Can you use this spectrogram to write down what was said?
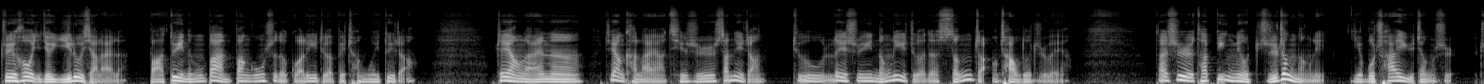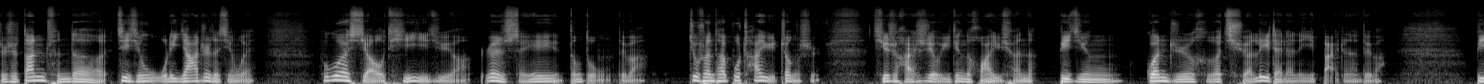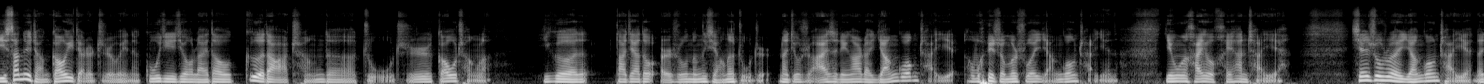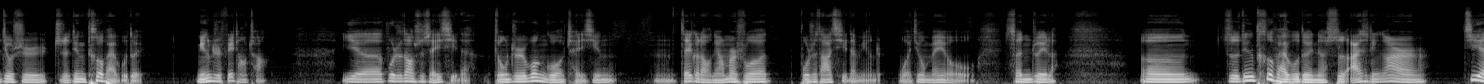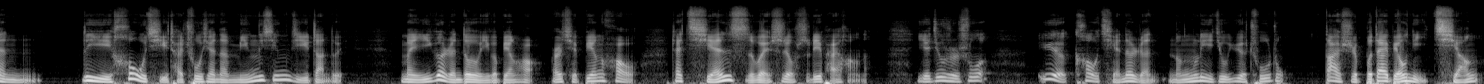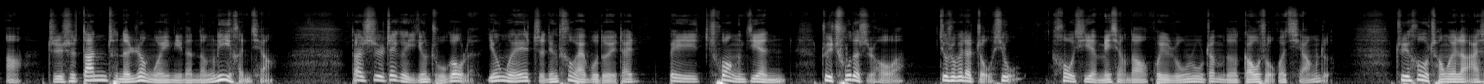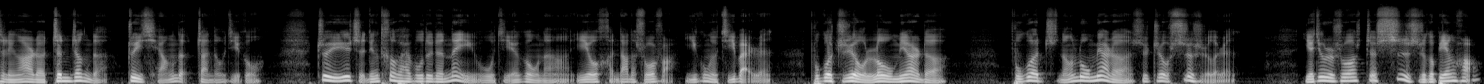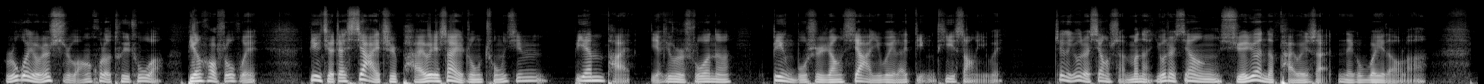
最后也就遗留下来了，把队能办办公室的管理者被称为队长。这样来呢，这样看来啊，其实三队长就类似于能力者的省长差不多职位啊，但是他并没有执政能力，也不参与政事，只是单纯的进行武力压制的行为。不过小提一句啊，任谁都懂，对吧？就算他不参与政事。其实还是有一定的话语权的，毕竟官职和权力在那里摆着呢，对吧？比三队长高一点的职位呢，估计就要来到各大城的组织高层了。一个大家都耳熟能详的组织，那就是 S 零二的阳光产业。为什么说阳光产业呢？因为还有黑暗产业。先说说阳光产业，那就是指定特派部队，名字非常长，也不知道是谁起的。总之问过陈星，嗯，这个老娘们说。不是他起的名字，我就没有深追了。嗯，指定特派部队呢是 S 零二建立后期才出现的明星级战队，每一个人都有一个编号，而且编号在前十位是有实力排行的。也就是说，越靠前的人能力就越出众，但是不代表你强啊，只是单纯的认为你的能力很强。但是这个已经足够了，因为指定特派部队在。被创建最初的时候啊，就是为了走秀，后期也没想到会融入这么多高手和强者，最后成为了 S 零二的真正的最强的战斗机构。至于指定特派部队的内部结构呢，也有很大的说法，一共有几百人，不过只有露面的，不过只能露面的是只有四十个人，也就是说这四十个编号，如果有人死亡或者退出啊，编号收回，并且在下一次排位赛中重新。编排，也就是说呢，并不是让下一位来顶替上一位，这个有点像什么呢？有点像学院的排位赛那个味道了啊。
